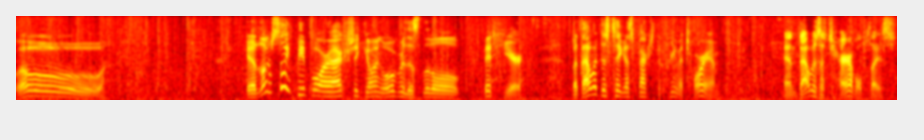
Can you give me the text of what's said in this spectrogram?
Whoa! It looks like people are actually going over this little bit here. But that would just take us back to the crematorium. And that was a terrible place.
